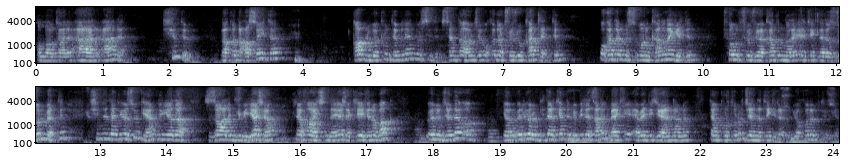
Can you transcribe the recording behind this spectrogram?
Allahu Teala al ane. Şimdi mi? Ve kad asayte kabl ve kunte minel müfsidin. Sen daha önce o kadar çocuğu katlettin. O kadar Müslümanın kanına girdin. Çoluk çocuğa, kadınlara, erkeklere zulmettin. Şimdi de diyorsun ki hem dünyada zalim gibi yaşa, refah içinde yaşa, keyfine bak. Ölünce de o, ya ölüyorum giderken de bir bilet alayım belki ebedi cehennemden kurtulur cennete girerim. Yok öyle bir dünya.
